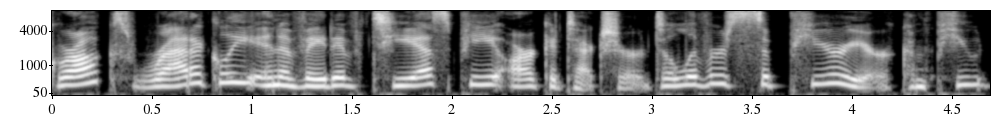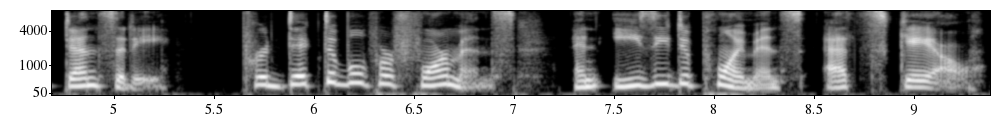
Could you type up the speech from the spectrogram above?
Groq's radically innovative TSP architecture delivers superior compute density, predictable performance, and easy deployments at scale.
